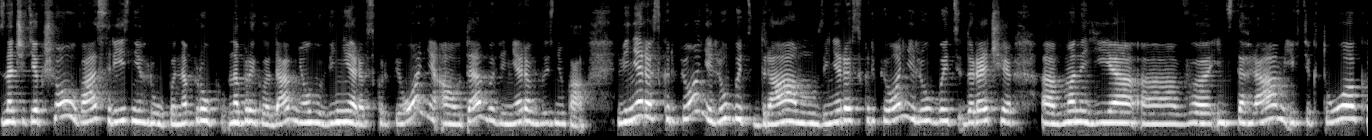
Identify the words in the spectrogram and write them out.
Значить, якщо у вас різні групи, наприклад, да, в нього Венера в Скорпіоні, а у тебе Венера в Близнюках. Венера в Скорпіоні любить драму, Венера в Скорпіоні любить, до речі, е, в мене є е, в Інстаграм і в Тікток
